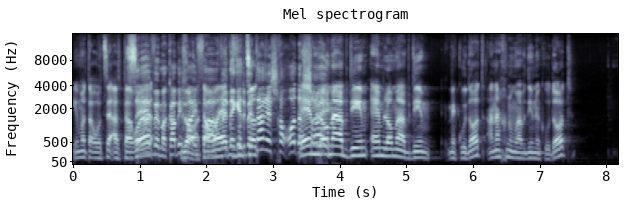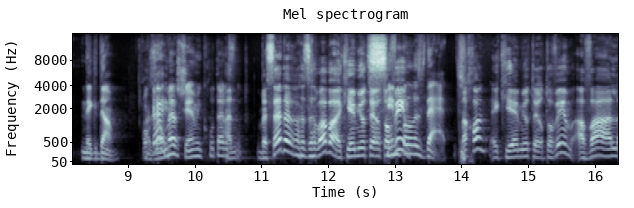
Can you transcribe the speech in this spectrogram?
אם אתה רוצה, אתה זה רואה... ומכבי לא, חיפה, אתה ונגד ביתר יש לך עוד הם אשראי. לא מאבדים, הם לא מאבדים נקודות, אנחנו מאבדים נקודות נגדם. אז זה אוקיי. אומר שהם ייקחו את האליפות. בסדר, אז סבבה, כי הם יותר טובים. simple as that. נכון, כי הם יותר טובים, אבל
